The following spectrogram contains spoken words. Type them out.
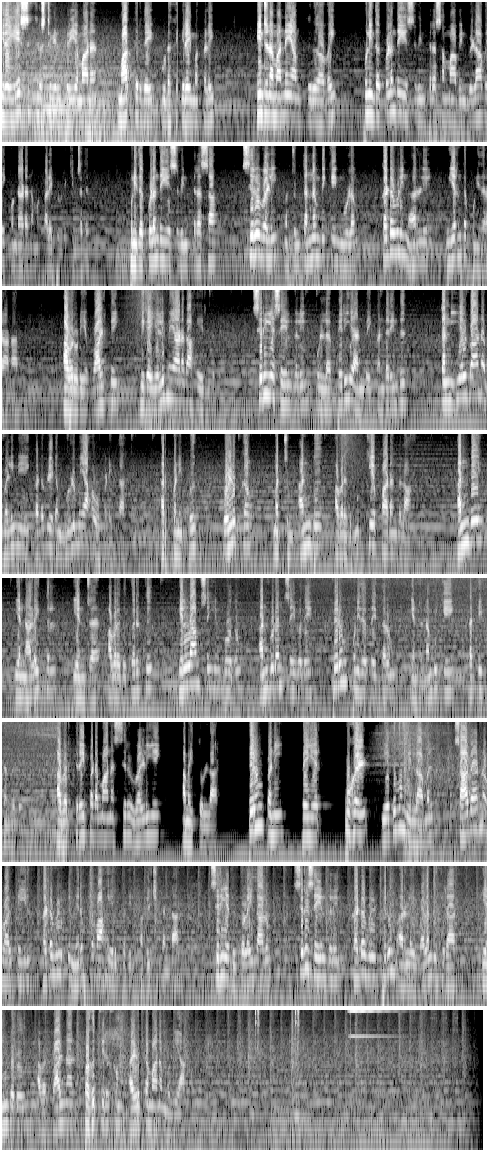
இறை இயேசு கிறிஸ்துவில் பிரியமான மாத்திருதை ஊடக இறை மக்களை இன்று நம் அன்னையாம் திரு அவை புனித குழந்தை இயேசுவின் திரசம்மாவின் விழாவை கொண்டாட நமக்கு அழைப்பு விடுக்கின்றது. புனித குழந்தை இயேசுவின் திரசா சிறுவழி மற்றும் தன்னம்பிக்கை மூலம் கடவுளின் அருளில் உயர்ந்த புனிதரானார். அவருடைய வாழ்க்கை மிக எளிமையானதாக இருந்தது. சிறிய செயல்களில் உள்ள பெரிய அன்பை கண்டறிந்து தன் இயல்பான வலிமையை கடவுளிடம் முழுமையாக ஒப்படைத்தார். அர்ப்பணிப்பு ஒழுக்கம் மற்றும் அன்பு அவரது முக்கிய பாடங்கள் ஆகும் அன்பே என் அழைத்தல் என்ற அவரது கருத்து எல்லாம் செய்யும் போதும் அன்புடன் செய்வதே பெரும் புனிதத்தை தரும் என்ற நம்பிக்கையை கட்டித் தந்தது. அவர் திரைப்படமான சிறு வழியை அமைத்துள்ளார். பெரும் பணி பெயர் புகழ் எதுவும் இல்லாமல் சாதாரண வாழ்க்கையில் கடவுளுக்கு நெருக்கமாக இருப்பதில் மகிழ்ச்சி கண்டார். சிறியது தொலைந்தாலும் சிறு செயல்களில் கடவுள் பெரும் அருளை வழங்குகிறார் என்பது அவர் வாழ்நாள் பகுத்திருக்கும் அழுத்தமான மொழியாகும்.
